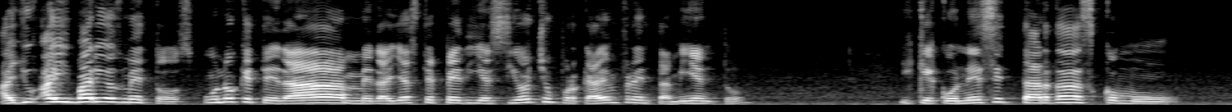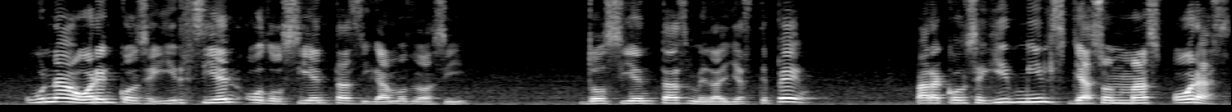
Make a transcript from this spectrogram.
hay, varios métodos. Uno que te da medallas TP18 por cada enfrentamiento. Y que con ese tardas como una hora en conseguir 100 o 200, digámoslo así. 200 medallas TP. Para conseguir 1000 ya son más horas.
